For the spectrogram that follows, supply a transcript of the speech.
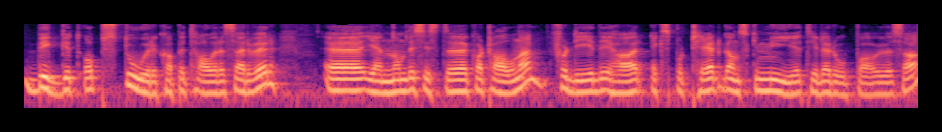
bygget opp store kapitalreserver eh, gjennom de siste kvartalene fordi de har eksportert ganske mye til Europa og USA.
